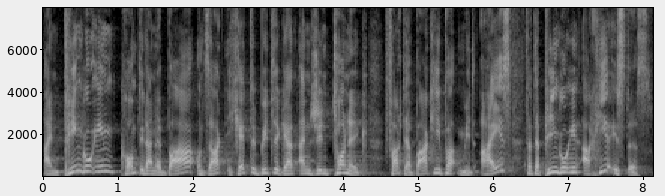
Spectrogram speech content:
Ein Pinguin kommt in eine Bar und sagt, ich hätte bitte gern einen Gin Tonic. Fragt der Barkeeper mit Eis, sagt der Pinguin, ach hier ist es.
